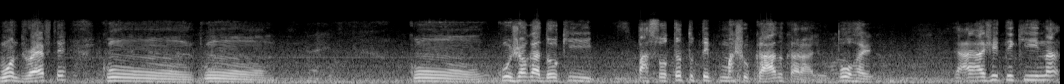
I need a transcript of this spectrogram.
um drafter, com, com, com, com um jogador que passou tanto tempo machucado, caralho. Porra, a, a gente tem que, na,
